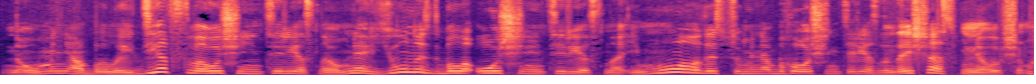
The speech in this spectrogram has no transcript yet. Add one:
у меня было и детство очень интересное, у меня юность была очень интересная, и молодость у меня была очень интересная, да и сейчас у меня, в общем,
